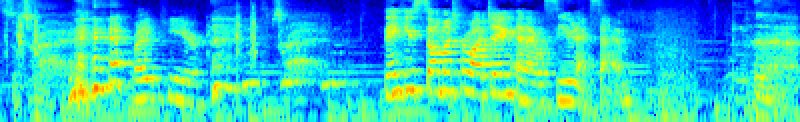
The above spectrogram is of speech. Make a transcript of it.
Subscribe. Right here. subscribe. Thank you so much for watching and I will see you next time. Ugh.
